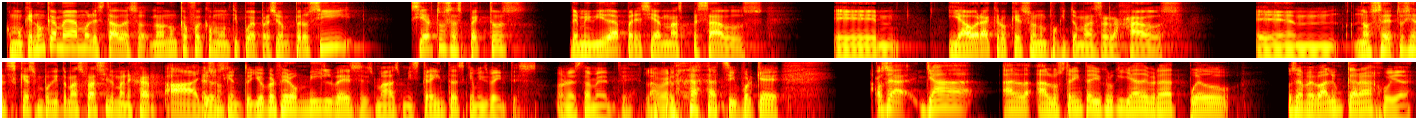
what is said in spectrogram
como que nunca me ha molestado eso, ¿no? Nunca fue como un tipo de presión, pero sí ciertos aspectos de mi vida parecían más pesados. Eh, y ahora creo que son un poquito más relajados. Eh, no sé, ¿tú sientes que es un poquito más fácil manejar? Ah, yo siento, yo prefiero mil veces más mis 30 que mis 20, honestamente, la verdad. sí, porque, o sea, ya a, a los 30 yo creo que ya de verdad puedo, o sea, me vale un carajo ya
